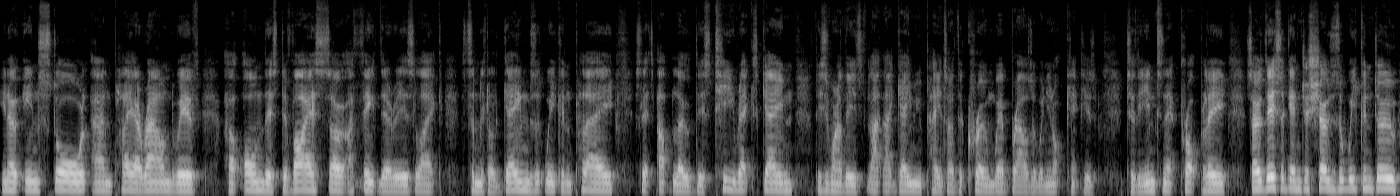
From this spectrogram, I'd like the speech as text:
you know, install and play around with uh, on this device. So I think there is like some little games that we can play. So let's upload this T-Rex game. This is one of these, like that game you play inside the Chrome web browser when you're not connected to the internet properly. So this again just shows us that we can do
